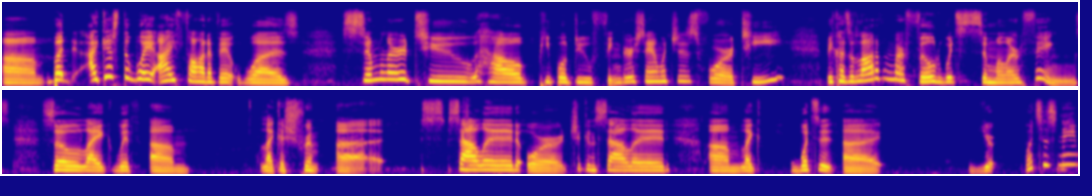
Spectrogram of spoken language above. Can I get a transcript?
Um, but i guess the way i thought of it was similar to how people do finger sandwiches for tea because a lot of them are filled with similar things so like with um like a shrimp uh s- salad or chicken salad. Um, like what's it? Uh, your what's his name?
